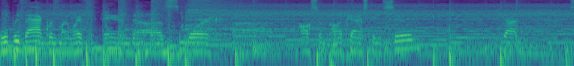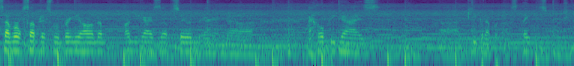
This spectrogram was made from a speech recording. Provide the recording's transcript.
We'll be back with my wife and uh, some more uh, awesome podcasting soon. We've Got several subjects we're bringing on them, on you guys up soon, and uh, I hope you guys uh, keep it up with us. Thank you so much.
